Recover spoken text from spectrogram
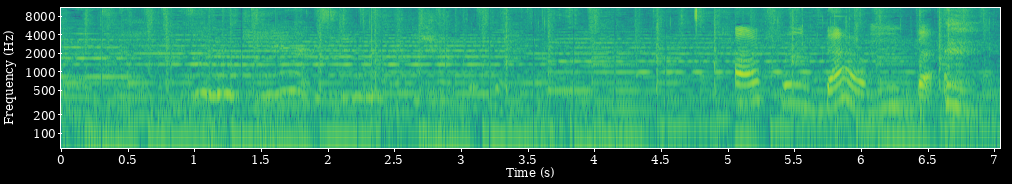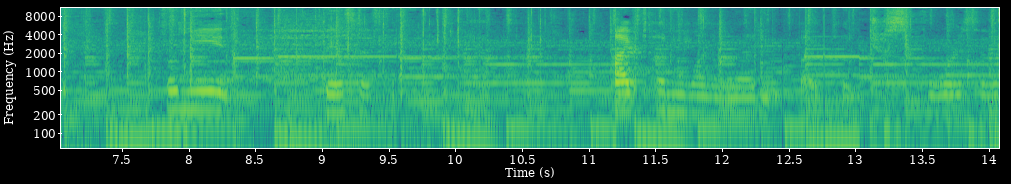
right now. You can't. This is gonna be the shortest. Uh, for them, but for me, this has taken time. 521 already. 520. Just four of them.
